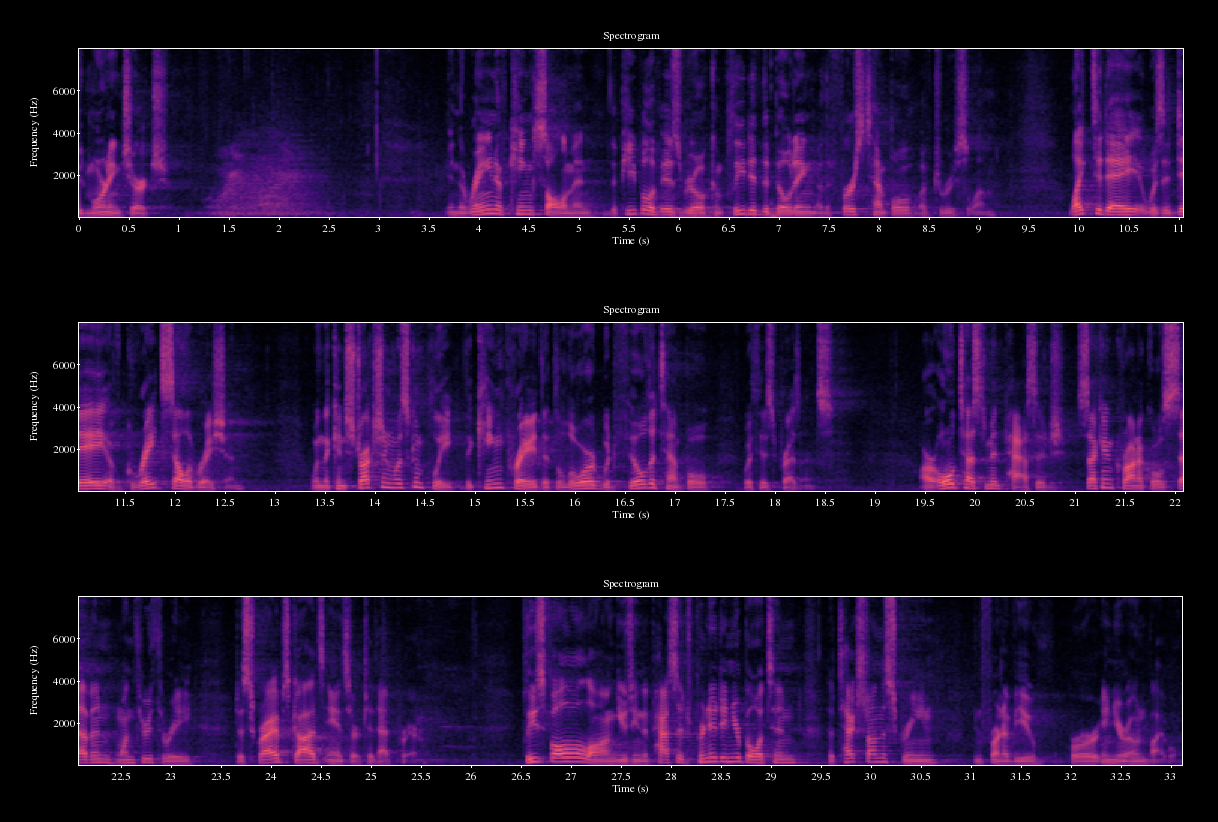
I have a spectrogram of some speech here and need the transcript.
Good morning, church. In the reign of King Solomon, the people of Israel completed the building of the first temple of Jerusalem. Like today, it was a day of great celebration. When the construction was complete, the king prayed that the Lord would fill the temple with his presence. Our Old Testament passage, 2 Chronicles 7 1 through 3, describes God's answer to that prayer. Please follow along using the passage printed in your bulletin, the text on the screen in front of you, or in your own Bible.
